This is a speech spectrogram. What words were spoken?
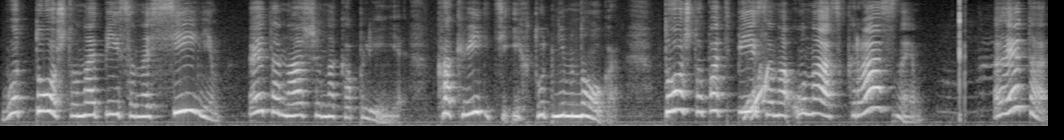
вот то, что написано синим, это наши накопления. Как видите, их тут немного. То, что подписано у нас красным, это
